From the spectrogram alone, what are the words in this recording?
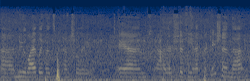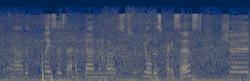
uh, new livelihoods potentially. And uh, there should be an expectation that uh, the places that have done the most to fuel this crisis should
